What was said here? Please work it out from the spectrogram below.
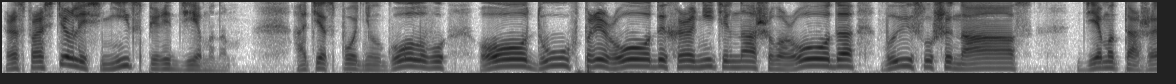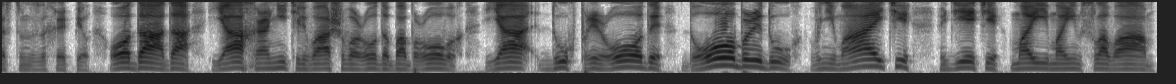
распростерлись ниц перед демоном. Отец поднял голову. «О, дух природы, хранитель нашего рода, выслушай нас!» Демон торжественно захрипел. «О, да, да, я хранитель вашего рода Бобровых, я дух природы, добрый дух, внимайте, дети мои, моим словам.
